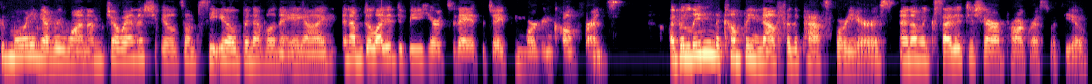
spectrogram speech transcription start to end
Good morning, everyone. I'm Joanna Shields. I'm CEO of Benevolent AI, and I'm delighted to be here today at the JP Morgan conference. I've been leading the company now for the past four years, and I'm excited to share our progress with you.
